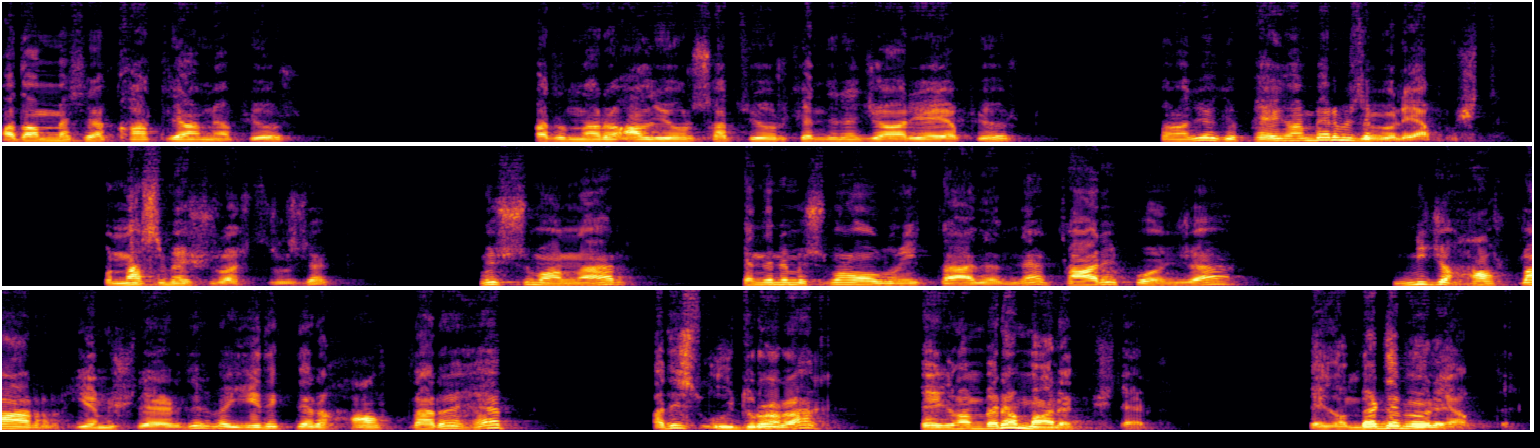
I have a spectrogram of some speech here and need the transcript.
Adam mesela katliam yapıyor. Kadınları alıyor, satıyor, kendine cariye yapıyor. Sonra diyor ki peygamberimiz de böyle yapmıştı. Bu nasıl meşrulaştırılacak? Müslümanlar, kendini Müslüman olduğunu iddia edenler tarih boyunca nice haltlar yemişlerdir ve yedikleri haltları hep hadis uydurarak peygambere mal etmişlerdir. Peygamber de böyle yaptı.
